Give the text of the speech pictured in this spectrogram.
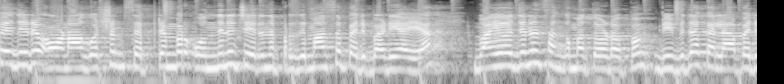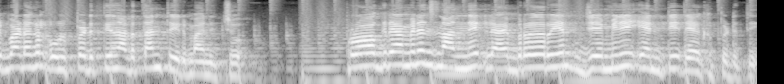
വേദിയുടെ ഓണാഘോഷം സെപ്റ്റംബർ ഒന്നിന് ചേരുന്ന പ്രതിമാസ പരിപാടിയായ വയോജന സംഗമത്തോടൊപ്പം വിവിധ കലാപരിപാടികൾ ഉൾപ്പെടുത്തി നടത്താൻ തീരുമാനിച്ചു. പ്രോഗ്രാമിന് നന്ദി ലൈബ്രറിയൻ ജെമിനി എൻ ടി രേഖപ്പെടുത്തി.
